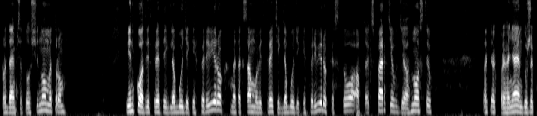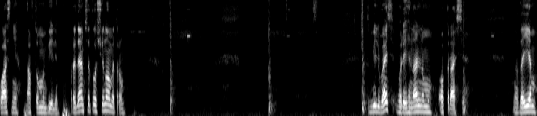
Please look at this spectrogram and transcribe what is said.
Пройдемося толщинометром. Він код відкритий для будь-яких перевірок. Ми так само відкриті для будь-яких перевірок, СТО, автоекспертів, діагностів. Так як приганяємо дуже класні автомобілі. Пройдемося толщинометром. Автомобіль весь в оригінальному окрасі. Надаємо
